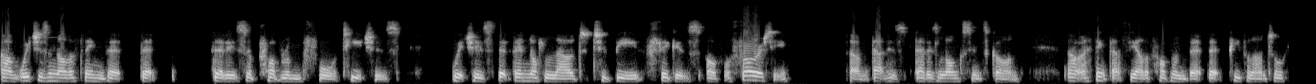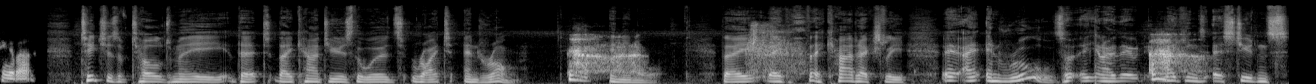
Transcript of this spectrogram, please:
um, which is another thing that that that is a problem for teachers, which is that they're not allowed to be figures of authority. Um, that is that is long since gone. Uh, I think that's the other problem that, that people aren't talking about. Teachers have told me that they can't use the words right and wrong anymore. They, they, they can't actually, uh, and rules, uh, you know, they're making students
